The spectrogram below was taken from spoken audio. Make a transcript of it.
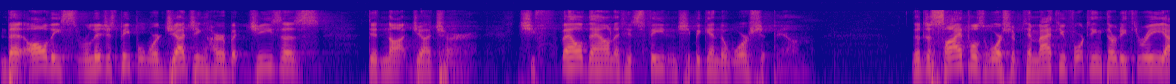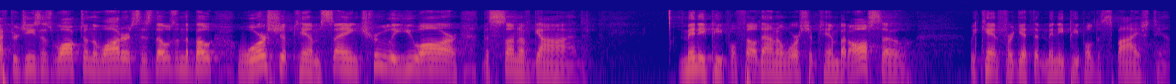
that all these religious people were judging her, but Jesus did not judge her. She fell down at his feet and she began to worship him. The disciples worshiped him. Matthew 14 33, after Jesus walked on the water, it says, Those in the boat worshiped him, saying, Truly, you are the Son of God. Many people fell down and worshiped him, but also we can't forget that many people despised him.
